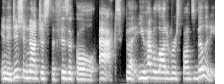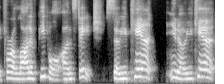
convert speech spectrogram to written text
in addition not just the physical act but you have a lot of responsibility for a lot of people on stage. So you can't you know you can't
